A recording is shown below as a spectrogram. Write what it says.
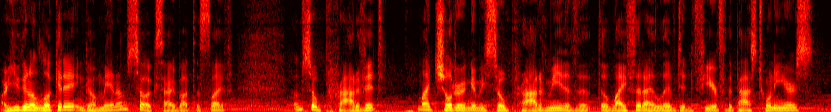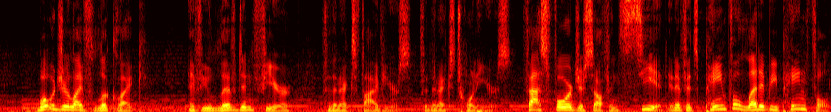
Are you going to look at it and go, man, I'm so excited about this life? I'm so proud of it my children are going to be so proud of me that the, the life that I lived in fear for the past 20 years. What would your life look like if you lived in fear for the next five years, for the next 20 years? Fast forward yourself and see it. And if it's painful, let it be painful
